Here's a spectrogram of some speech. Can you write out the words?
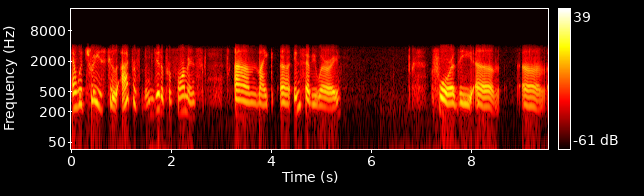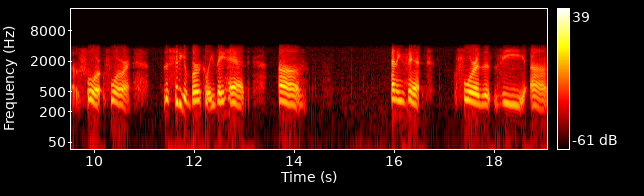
and with trees too. I perf- did a performance um like uh in February for the um uh, for for the city of Berkeley. They had um an event for the the um,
